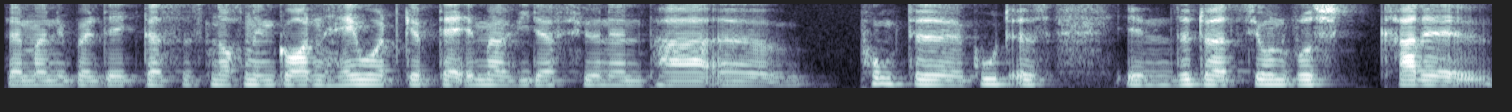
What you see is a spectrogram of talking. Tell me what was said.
wenn man überlegt, dass es noch einen Gordon Hayward gibt, der immer wieder für ein paar äh, Punkte gut ist, in Situationen, wo es gerade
